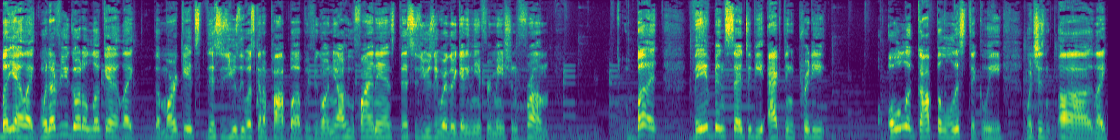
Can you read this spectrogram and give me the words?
but yeah, like whenever you go to look at like the markets, this is usually what's going to pop up. If you go on Yahoo Finance, this is usually where they're getting the information from. But they've been said to be acting pretty oligopolistically, which is uh like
